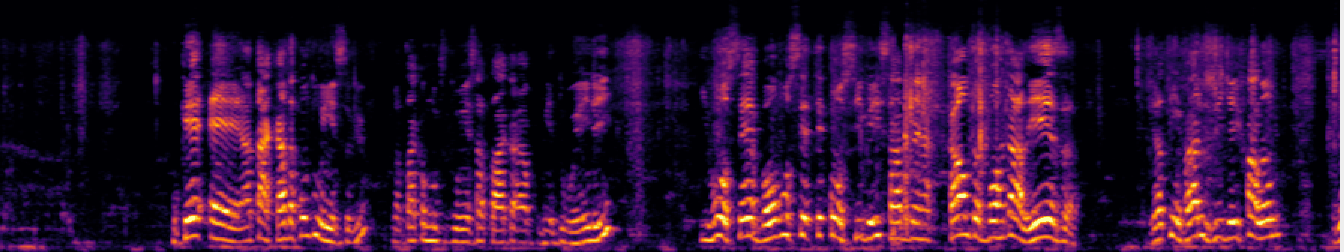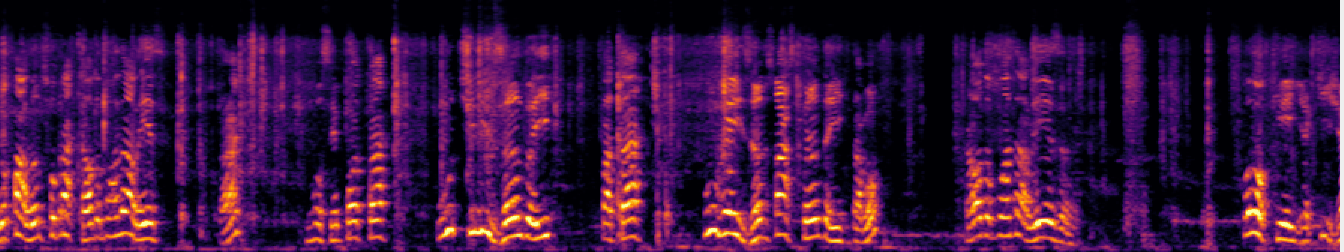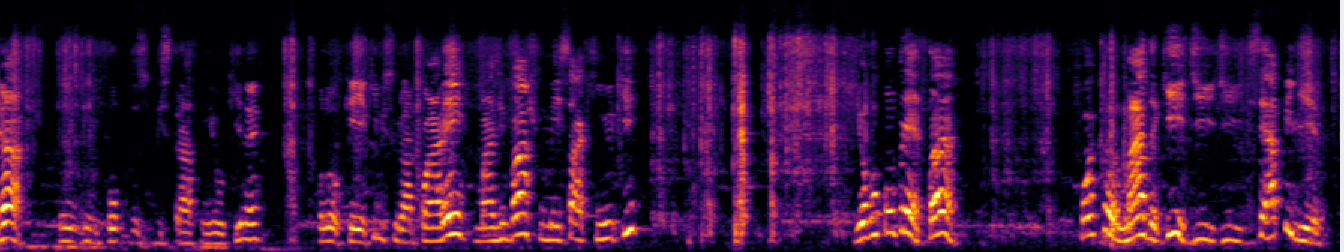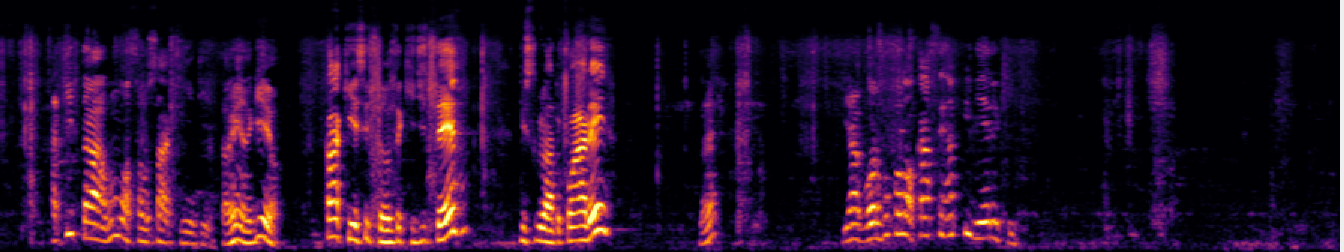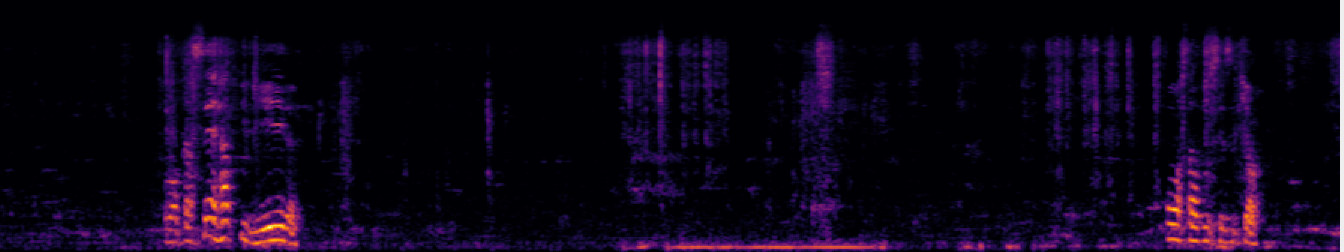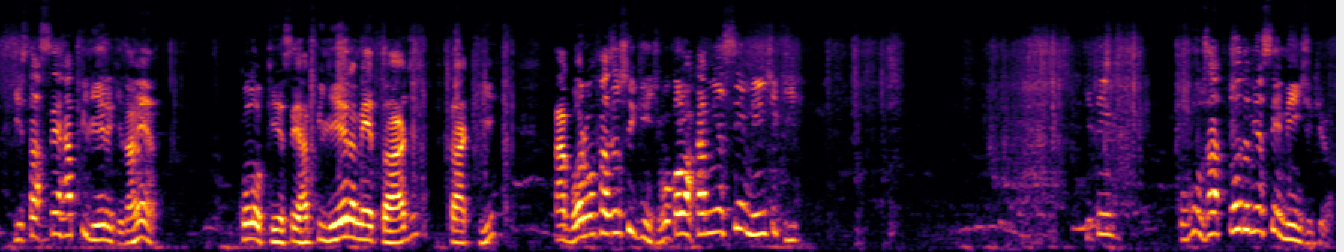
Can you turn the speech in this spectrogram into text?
Porque é atacada com doença, viu? Ataca muito doença, ataca a doente aí. E você é bom você ter consigo aí, sabe, né? A cauda bordaleza. Já tem vários vídeos aí falando, eu falando sobre a cauda bordaleza, tá? você pode estar tá utilizando aí para estar tá pulverizando suas plantas aí, tá bom? Calda fortaleza. Coloquei aqui já um, um pouco do substrato meu aqui, né? Coloquei aqui misturado com areia, mais embaixo, meio saquinho aqui. E eu vou completar com a camada aqui de, de, serrapilheira. Aqui tá, vou mostrar um saquinho aqui, tá vendo aqui, ó? Tá aqui esse tanto aqui de terra, misturado com areia, né? E agora eu vou colocar a serrapilheira aqui. Vou colocar a serrapilheira. Vou mostrar pra vocês aqui, ó. Aqui está a serrapilheira aqui, tá vendo? Coloquei a serrapilheira, metade, tá aqui. Agora eu vou fazer o seguinte, vou colocar minha semente aqui. Aqui tem... Eu vou usar toda a minha semente aqui, ó.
